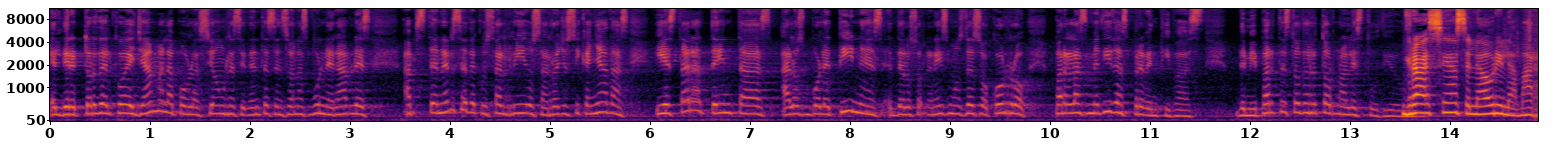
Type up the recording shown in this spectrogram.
El director del COE llama a la población residentes en zonas vulnerables a abstenerse de cruzar ríos, arroyos y cañadas y estar atentas a los boletines de los organismos de socorro para las medidas preventivas. De mi parte es todo retorno al estudio. Gracias, Laura y Lamar.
